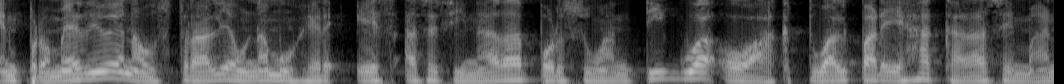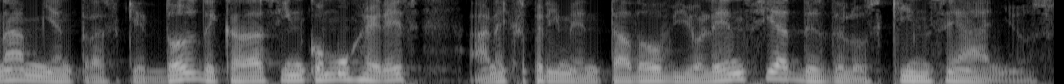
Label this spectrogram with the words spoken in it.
En promedio en Australia una mujer es asesinada por su antigua o actual pareja cada semana, mientras que dos de cada cinco mujeres han experimentado violencia desde los 15 años.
